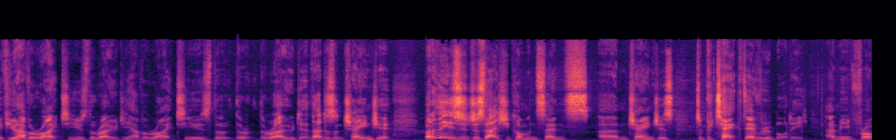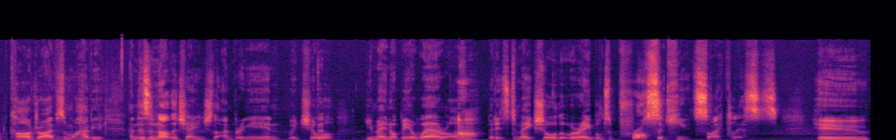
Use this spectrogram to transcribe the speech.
if you have a right to use the road, you have a right to use the the, the road. That doesn't change it. But I think these are just actually common sense um, changes to protect everybody. I mean, from car drivers and what have you. And there's another change that I'm bringing in, which you're you may not be aware of, Ah. but it's to make sure that we're able to prosecute cyclists who,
